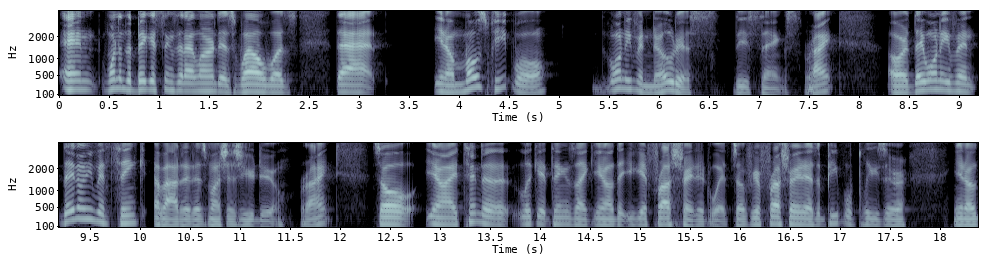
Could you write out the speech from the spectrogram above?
And one of the biggest things that I learned as well was that, you know, most people won't even notice these things, right? Or they won't even, they don't even think about it as much as you do, right? So, you know, I tend to look at things like, you know, that you get frustrated with. So if you're frustrated as a people pleaser, you know,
